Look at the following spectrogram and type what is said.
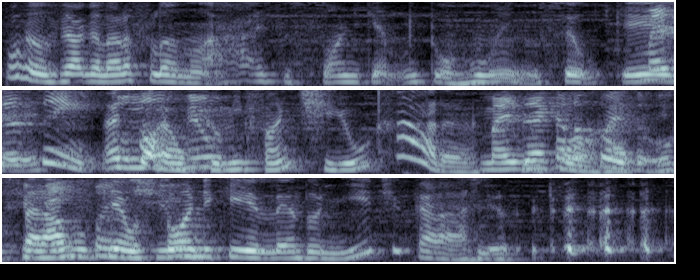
Porra, eu vi a galera falando, ah, esse Sonic é muito ruim, não sei o quê. Mas assim, Mas, porra, é um viu- filme infantil, cara. Mas é aquela Porra, coisa, o Esperava filme é o quê? O Sonic lendo Nietzsche, caralho?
